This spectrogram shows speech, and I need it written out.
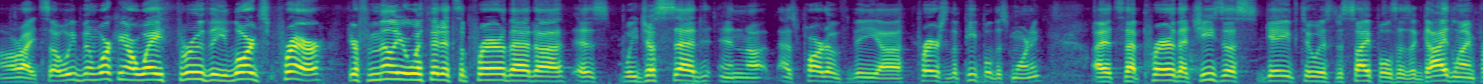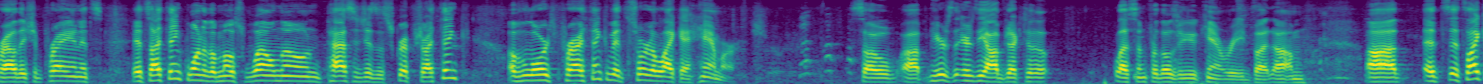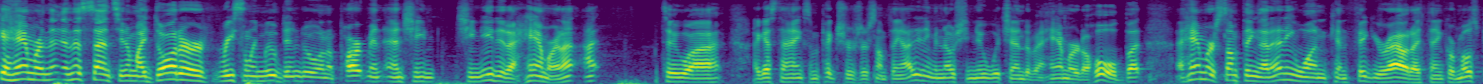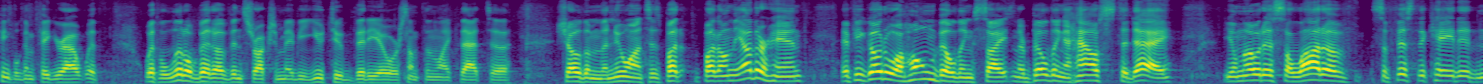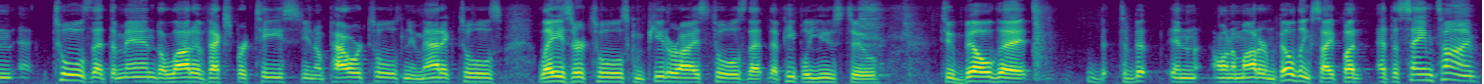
All right, so we've been working our way through the Lord's Prayer. If you're familiar with it, it's a prayer that, uh, as we just said in, uh, as part of the uh, prayers of the people this morning, uh, it's that prayer that Jesus gave to his disciples as a guideline for how they should pray, and it's, it's I think, one of the most well known passages of Scripture. I think of the Lord's Prayer, I think of it sort of like a hammer. So uh, here's, the, here's the object uh, lesson for those of you who can't read, but. Um, it's, it's like a hammer in, the, in, this sense. You know, my daughter recently moved into an apartment and she, she needed a hammer. And I, I to, uh, I guess, to hang some pictures or something. I didn't even know she knew which end of a hammer to hold. But a hammer is something that anyone can figure out, I think, or most people can figure out with, with a little bit of instruction, maybe a YouTube video or something like that to show them the nuances. But, but on the other hand, if you go to a home building site and they're building a house today, You'll notice a lot of sophisticated uh, tools that demand a lot of expertise, you know, power tools, pneumatic tools, laser tools, computerized tools that, that people use to, to build a, to in, on a modern building site. But at the same time,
